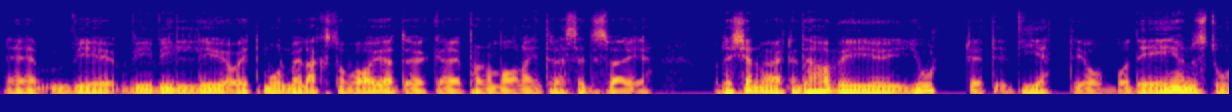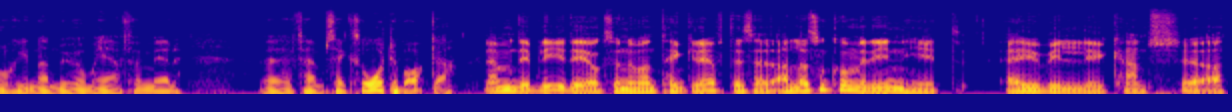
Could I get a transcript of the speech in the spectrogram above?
eh, vi, vi ville ju, och ett mål med LaxTon var ju att öka det paranormala intresset i Sverige. Och det känner man verkligen, det har vi ju gjort ett, ett jättejobb och det är ju en stor skillnad nu om man jämför med eh, fem, sex år tillbaka. Nej men det blir ju det också när man tänker efter så här, alla som kommer in hit är ju villiga kanske att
